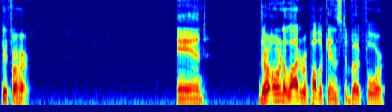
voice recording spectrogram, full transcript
Good for her. And there aren't a lot of Republicans to vote for,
